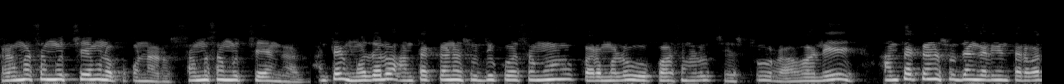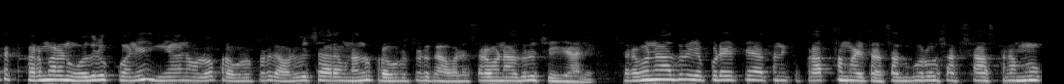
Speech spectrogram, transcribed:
క్రమ సముచ్చయం ఒప్పుకున్నారు. సమ సముచ్చయం కాదు. అంటే మొదలు అంతఃకరణ శుద్ధి కోసము కర్మలు ఉపాసనలు చేస్తూ రావాలి. అంతఃకరణ శుద్ధం కలిగిన తర్వాత కర్మలను వదులుకొని జ్ఞానంలో ప్రవృత్తుడు కావాలి. విచారం నందు ప్రవృత్తుడు కావాలి. శ్రవణాదులు చేయాలి. శ్రవణాదులు ఎప్పుడైతే అతనికి ప్రాప్తమవుతారు సద్గురు సత్శాస్త్రము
